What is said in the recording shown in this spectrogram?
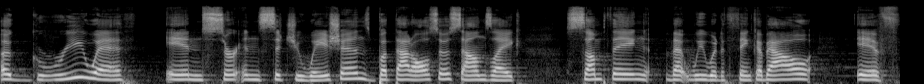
agree with in certain situations, but that also sounds like something that we would think about if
